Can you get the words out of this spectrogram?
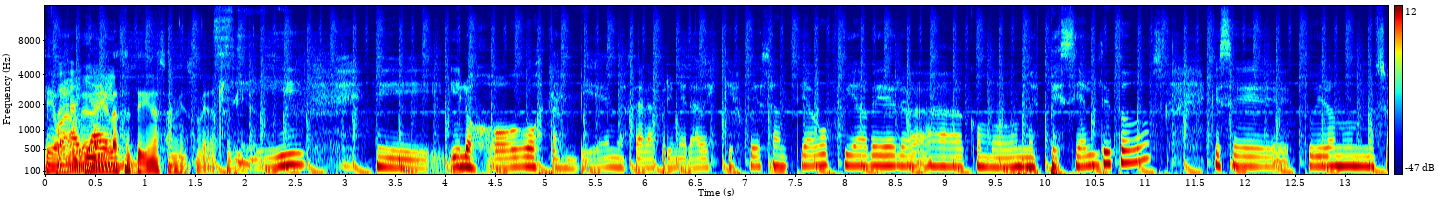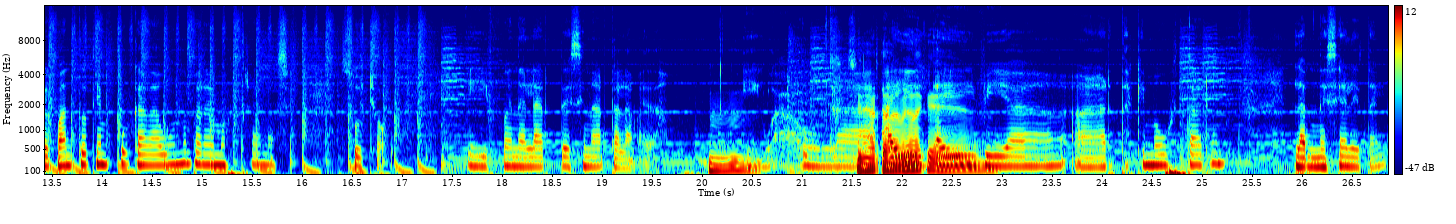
Que fue allá allá las en- santerinas también entretenidas. Sí, y, y los jogos también. O sea, la primera vez que fui a Santiago fui a ver a- como un especial de todos que se tuvieron un no sé cuánto tiempo cada uno para demostrar, no sé, su show. Y fue en el arte de Sinarte Alameda. Mm. Y wow, la, Alameda ahí, que- ahí vi a, a hartas que me gustaron. La amnesia letal,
